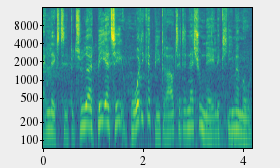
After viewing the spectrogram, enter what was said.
anlægstid betyder, at BRT hurtigt kan bidrage til det nationale klimamål.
